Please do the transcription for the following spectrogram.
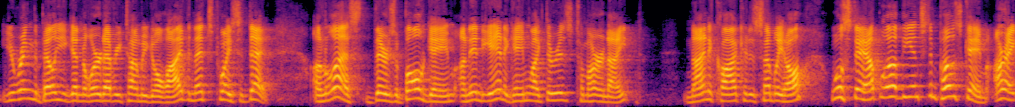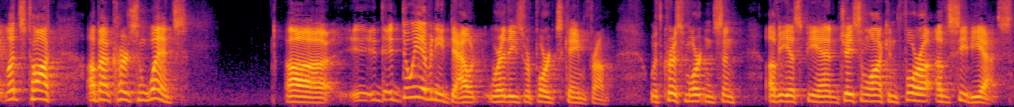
You ring the bell, you get an alert every time we go live, and that's twice a day. Unless there's a ball game, an Indiana game like there is tomorrow night, 9 o'clock at Assembly Hall. We'll stay up. We'll have the instant post game. All right, let's talk about Carson Wentz. Uh, do we have any doubt where these reports came from? With Chris Mortensen of ESPN, Jason La Canfora of CBS.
